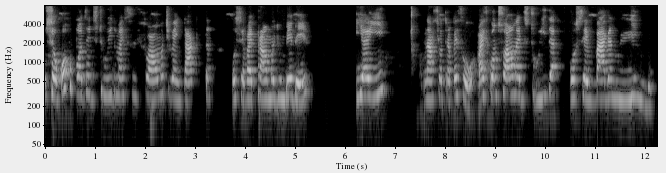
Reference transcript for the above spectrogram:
o seu corpo pode ser destruído, mas se sua alma estiver intacta, você vai pra alma de um bebê. E aí nasce outra pessoa. Mas quando sua alma é destruída, você vaga no limbo.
